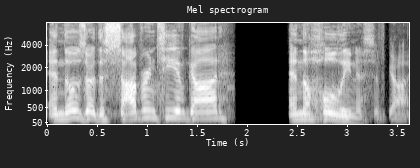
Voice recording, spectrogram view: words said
and those are the sovereignty of God and the holiness of God.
